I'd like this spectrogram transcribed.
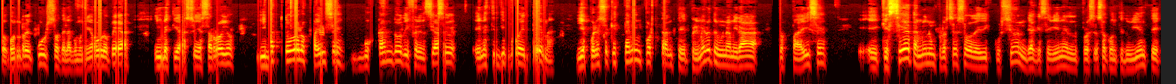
con recursos de la Comunidad Europea investigación y desarrollo, y va todos los países buscando diferenciarse en este tipo de temas. Y es por eso que es tan importante, primero, tener una mirada a los países, eh, que sea también un proceso de discusión, ya que se viene el proceso constituyente,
